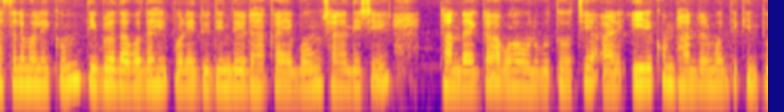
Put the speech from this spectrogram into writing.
আসসালামু আলাইকুম। তীব্র দাবদাহের পরে দুই দিন ধরে ঢাকা এবং সারা দেশে ঠান্ডা একটা আবহাওয়া অনুভূত হচ্ছে। আর এইরকম ঠান্ডার মধ্যে কিন্তু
